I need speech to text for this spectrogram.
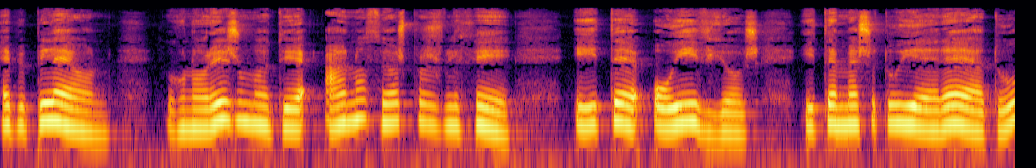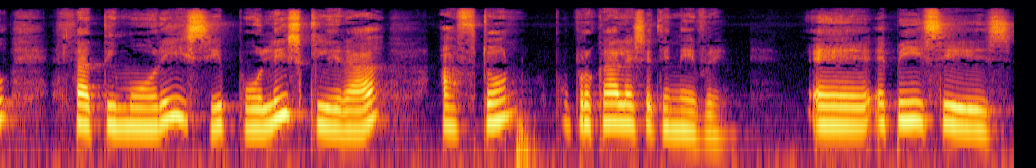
Επιπλέον γνωρίζουμε ότι αν ο Θεός προσβληθεί είτε ο ίδιος είτε μέσω του ιερέα του θα τιμωρήσει πολύ σκληρά αυτόν που προκάλεσε την ύβρη. Ε, επίσης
